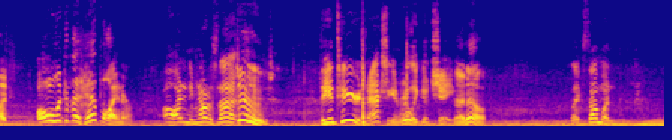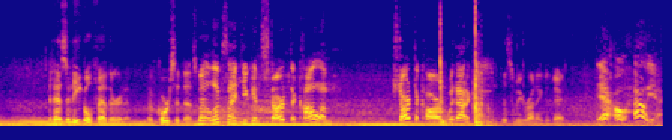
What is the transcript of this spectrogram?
I. Oh, look at the headliner, Oh, I didn't even notice that. dude. The interior is actually in really good shape. I know. Like someone, It has an eagle feather in it. Of course it does. but it looks like you can start the column, start the car without a key. This will be running today. Yeah. Oh, hell yeah.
